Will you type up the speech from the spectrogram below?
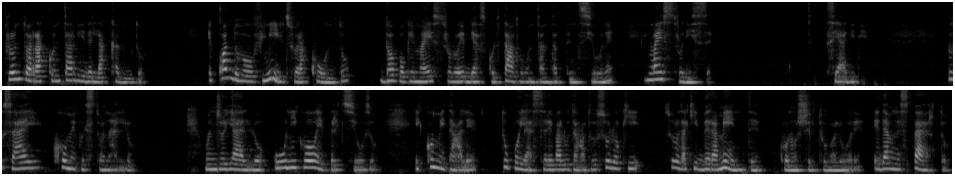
pronto a raccontargli dell'accaduto. E quando finì il suo racconto, dopo che il maestro lo ebbe ascoltato con tanta attenzione, il maestro disse Siediti. Tu sei come questo anello, un gioiello unico e prezioso, e come tale tu puoi essere valutato solo, chi, solo da chi veramente conosce il tuo valore ed è un esperto.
